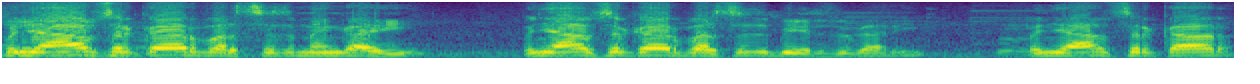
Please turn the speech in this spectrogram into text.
ਪੰਜਾਬ ਸਰਕਾਰ ਵਰਸਸ ਮਹਿੰਗਾਈ ਪੰਜਾਬ ਸਰਕਾਰ ਵਰਸਸ ਬੇਰੁਜ਼ਗਾਰੀ ਪੰਜਾਬ ਸਰਕਾਰ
